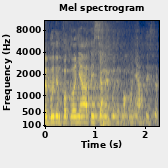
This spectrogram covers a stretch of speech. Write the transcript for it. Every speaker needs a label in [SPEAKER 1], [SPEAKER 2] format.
[SPEAKER 1] ми будемо поклонятися, ми будемо поклонятися.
